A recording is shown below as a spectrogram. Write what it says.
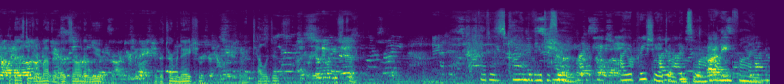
The best of your mother lives on in you. Your determination, your intelligence, her strength. That is kind of you to say. I appreciate your concern, but I am fine.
